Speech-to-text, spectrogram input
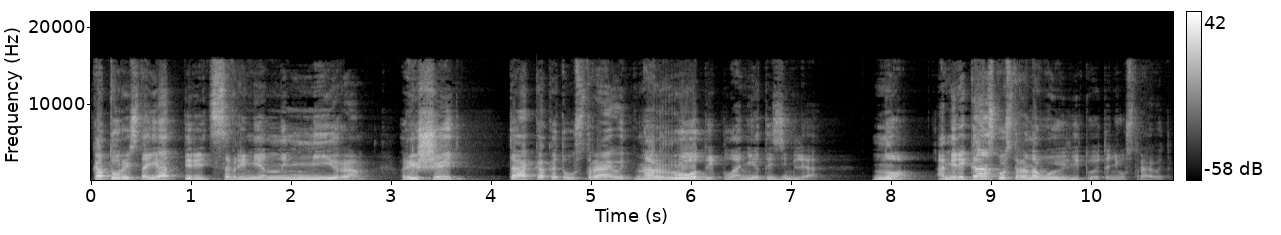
которые стоят перед современным миром. Решить так, как это устраивает народы планеты Земля. Но американскую страновую элиту это не устраивает.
